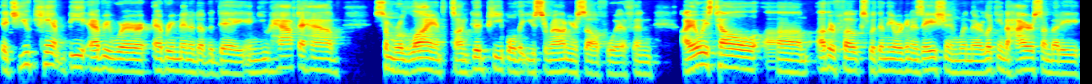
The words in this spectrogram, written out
that you can't be everywhere every minute of the day. And you have to have some reliance on good people that you surround yourself with. And I always tell um, other folks within the organization when they're looking to hire somebody,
